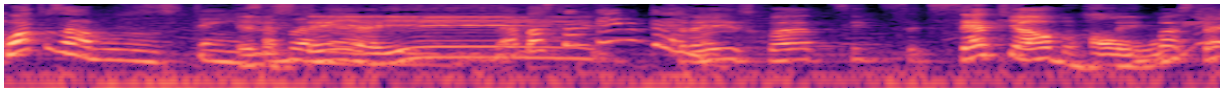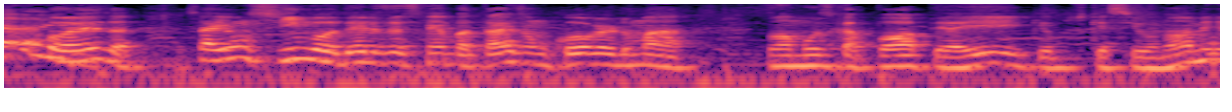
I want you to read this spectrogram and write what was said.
Quantos álbuns tem essa Eles banda? têm aí. É bastante tempo, né? 3, 4, 5, 6, 7 álbuns. Tem Olha bastante aí. coisa. Saiu um single deles esse tempo atrás, um cover de uma, uma música pop aí, que eu esqueci o nome.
